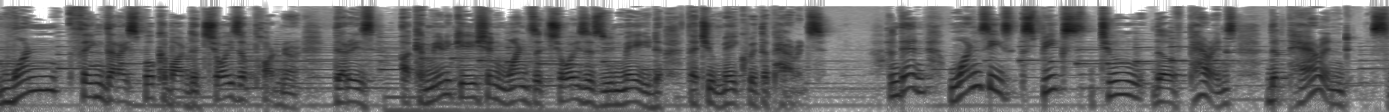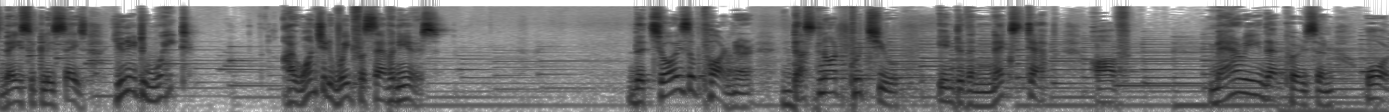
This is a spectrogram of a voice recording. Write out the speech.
one thing that I spoke about the choice of partner, there is a communication once the choice has been made that you make with the parents. And then once he speaks to the parents, the parent basically says, You need to wait. I want you to wait for seven years. The choice of partner does not put you into the next step of marrying that person or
